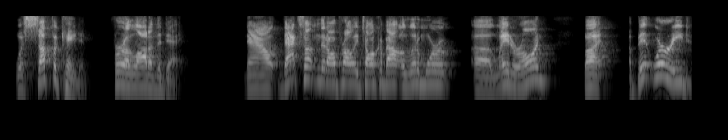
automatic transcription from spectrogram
was suffocated for a lot of the day. Now, that's something that I'll probably talk about a little more uh, later on, but a bit worried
